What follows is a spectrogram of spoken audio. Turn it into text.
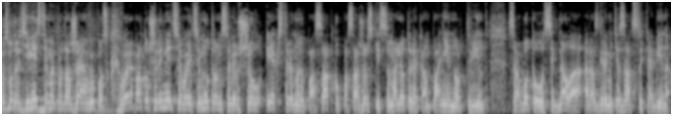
Вы смотрите «Вести», мы продолжаем выпуск. В аэропорту Шереметьево этим утром совершил экстренную посадку пассажирский самолет авиакомпании «Нортвинд». Сработал сигнал о разгерметизации кабины.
